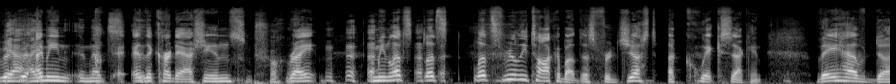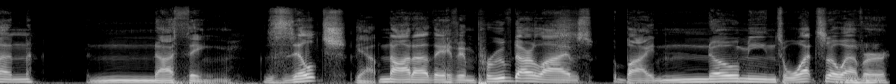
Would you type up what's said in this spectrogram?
Yeah, I, I- mean, and that's- uh, the Kardashians, right? I mean, let's let's let's really talk about this for just a quick second. They have done nothing, zilch, Yeah. nada. They have improved our lives by no means whatsoever.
